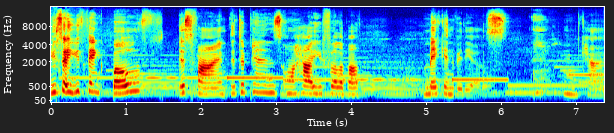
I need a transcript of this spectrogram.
You say you think both is fine. It depends on how you feel about making videos. Okay.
